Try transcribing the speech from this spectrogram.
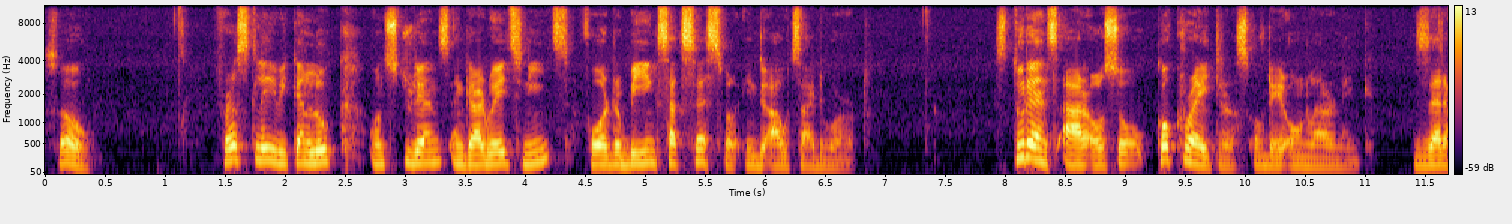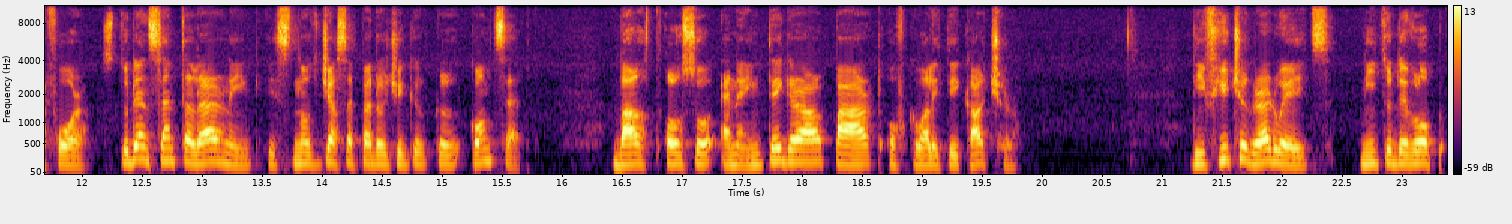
So, firstly, we can look on students and graduates' needs for being successful in the outside world. Students are also co-creators of their own learning. Therefore, student-centered learning is not just a pedagogical concept, but also an integral part of quality culture. The future graduates need to develop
